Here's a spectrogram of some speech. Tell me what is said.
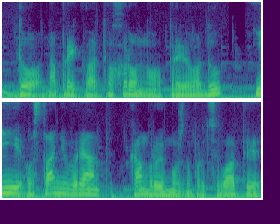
до, наприклад, охоронного приладу. І останній варіант камерою можна працювати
